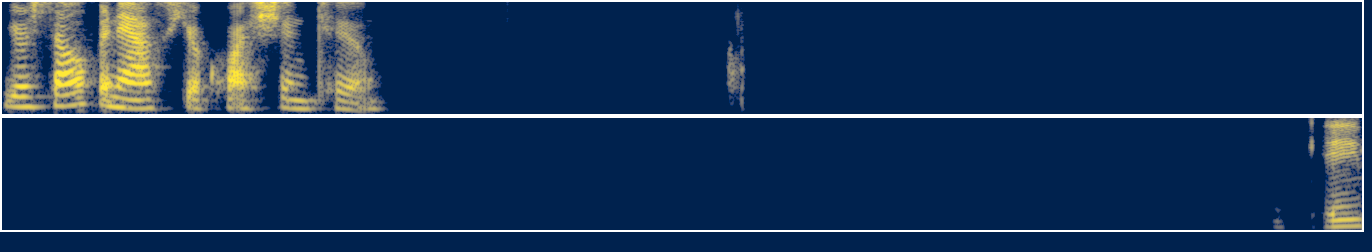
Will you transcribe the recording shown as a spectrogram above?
yourself and ask your question too. Okay.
